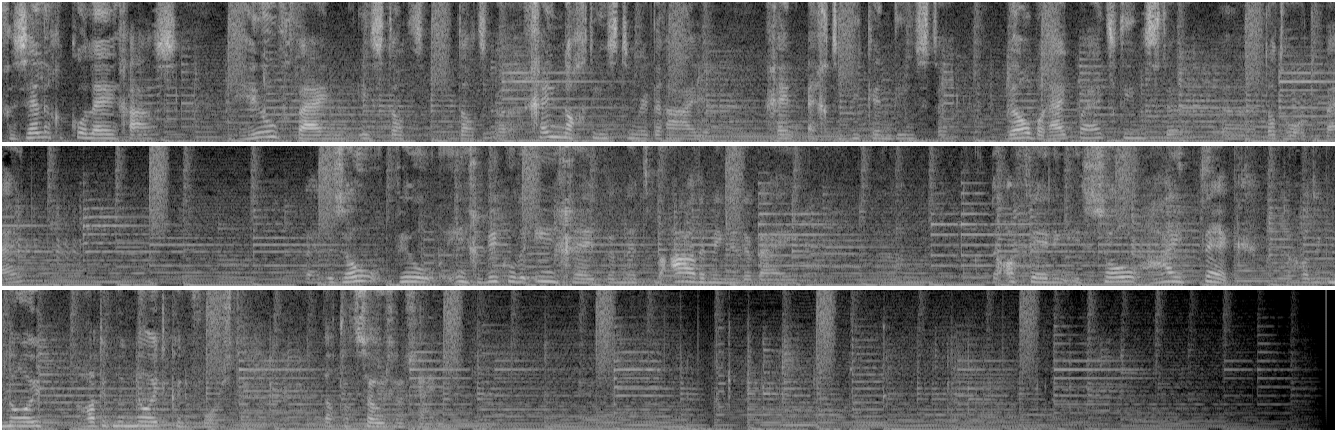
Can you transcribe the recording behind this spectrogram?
gezellige collega's. Heel fijn is dat, dat we geen nachtdiensten meer draaien, geen echte weekenddiensten. Wel bereikbaarheidsdiensten, uh, dat hoort erbij. We hebben zoveel ingewikkelde ingrepen met beademingen erbij. Ehm, de afdeling is zo high-tech. Dat had ik, nooit, had ik me nooit kunnen voorstellen dat dat zo zou zijn.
